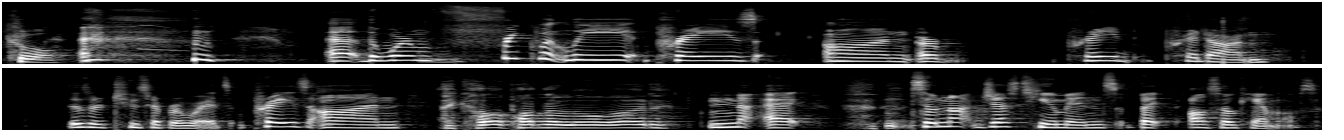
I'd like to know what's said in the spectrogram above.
cool. Uh, the worm frequently preys on or preyed preyed on. Those are two separate words. Preys on I call upon the Lord. not, uh, so not just humans but also camels.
